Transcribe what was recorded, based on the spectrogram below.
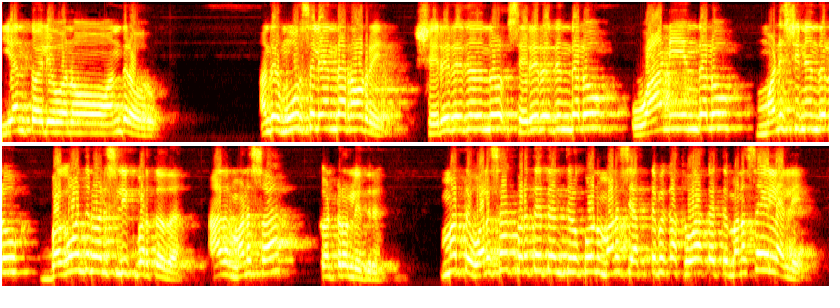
ಏನ್ ಒಲಿವನು ಅಂದ್ರ ಅವರು. ಅಂದ್ರೆ ಮೂರ್ ಸಲ ಅಂದಾರ ನೋಡ್ರಿ. ಶರೀರದಿಂದ ಶರೀರದಿಂದಲೂ, ವಾಣಿಯಿಂದಲೂ, ಮನಸ್ಸಿನಿಂದಲೂ ಭಗವಂತನ ಒಲಿಸ್ಲಿಕ್ಕೆ ಬರ್ತದ. ಆದ್ರ ಮನಸ್ಸ ಕಂಟ್ರೋಲ್ ಇದ್ರೆ. ಮತ್ತೆ ಹೊಲಸಾಕ್ ಬರ್ತೈತೆ ಅಂತ ತಿಳ್ಕೊಂಡು ಮನಸ್ಸು ಎತ್ತಬೇಕಾ ಹೋಗಾಕತ್ತೆ ಮನಸ್ಸೇ ಇಲ್ಲ ಅಲ್ಲಿ.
